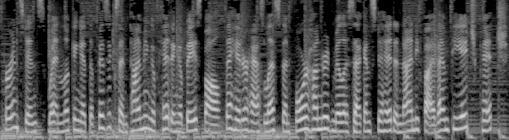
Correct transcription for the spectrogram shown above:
For instance, when looking at the physics and timing of hitting a baseball, the hitter has less than 400 milliseconds to hit a 95 mph pitch.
